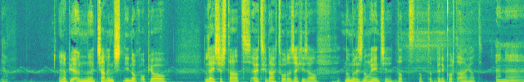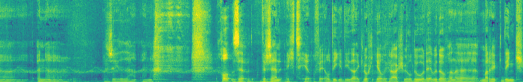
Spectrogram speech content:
ja... En heb je een challenge die nog op jouw lijstje staat, uitgedaagd worden, zeg je zelf. Noem er eens nog eentje dat, dat binnenkort aangaat. Een, een hoe zeg je dat? Een, Goh, er zijn echt heel veel dingen die dat ik nog heel graag wil doen. Hè. Van, uh, maar ik denk,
